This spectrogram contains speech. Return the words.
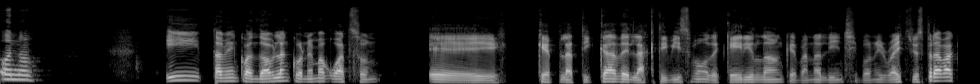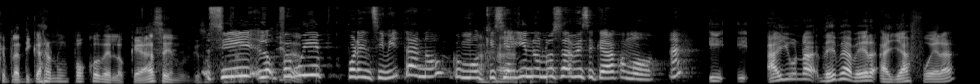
o no. Y también cuando hablan con Emma Watson, eh, que platica del activismo de Katie Long, Vanna Lynch y Bonnie Wright, yo esperaba que platicaran un poco de lo que hacen. porque Sí, lo, fue muy por encimita, ¿no? Como que si alguien no lo sabe, se queda como, ah, Y, y hay una, debe haber allá afuera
